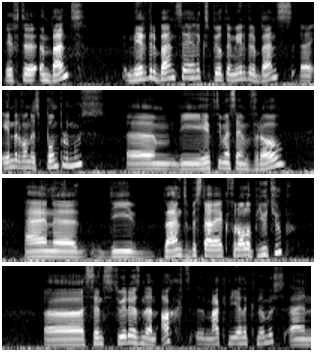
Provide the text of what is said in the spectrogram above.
heeft een band, meerdere bands eigenlijk, speelt in meerdere bands. Eén daarvan is Pomplemoes. Ehm, die heeft hij met zijn vrouw. En eh, die band bestaat eigenlijk vooral op YouTube. Eh, sinds 2008 eh, maakt hij eigenlijk nummers. En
